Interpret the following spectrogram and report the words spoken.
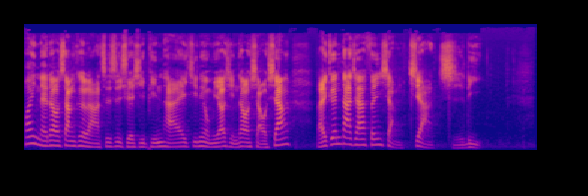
欢迎来到上课啦知识学习平台。今天我们邀请到小香来跟大家分享价值力。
